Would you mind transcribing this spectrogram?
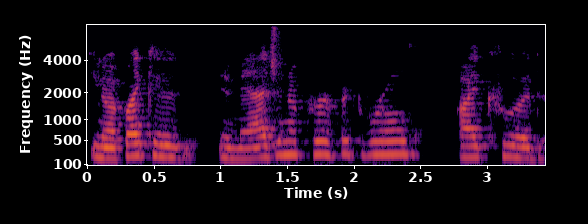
you know, if I could imagine a perfect world, I could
